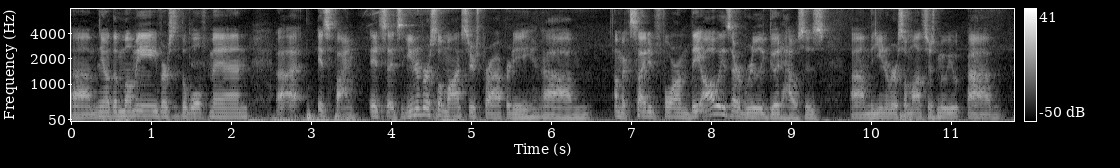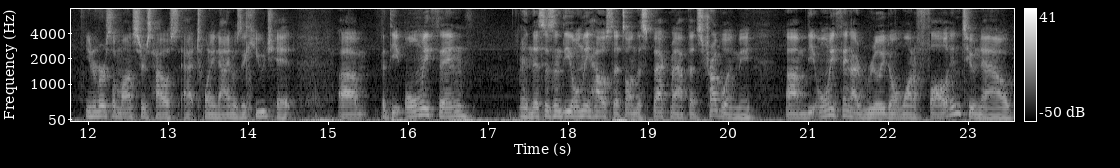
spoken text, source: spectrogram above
Um, you know, the Mummy versus the Wolfman. Uh, it's fine. It's it's a Universal Monsters property. Um, I'm excited for them. They always are really good houses. Um, the Universal Monsters movie, um, Universal Monsters house at 29 was a huge hit. Um, but the only thing, and this isn't the only house that's on the spec map that's troubling me. Um, the only thing I really don't want to fall into now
